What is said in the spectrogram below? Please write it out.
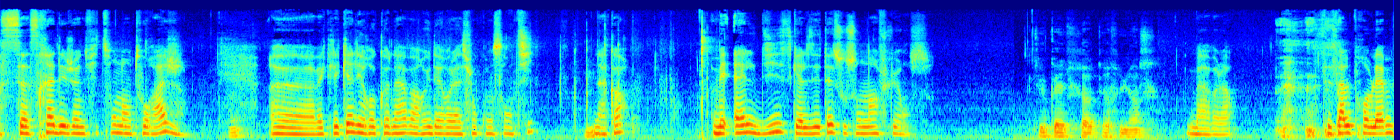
Ça serait des jeunes filles de son entourage Mmh. euh, avec lesquelles il reconnaît avoir eu des relations consenties. D'accord? Mais elles disent qu'elles étaient sous son influence. Tu veux quelle sorte d'influence? Bah voilà. C'est ça le problème.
